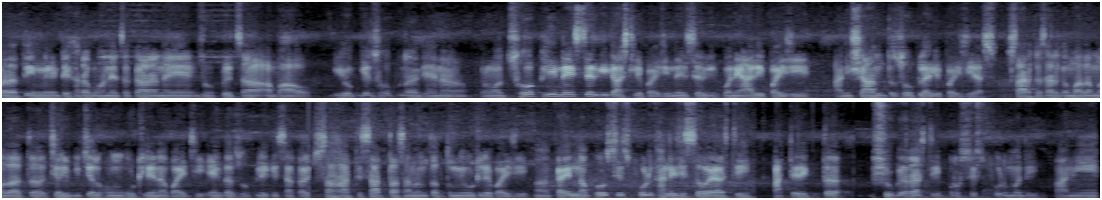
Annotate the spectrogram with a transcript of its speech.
परत इम्युनिटी खराब होण्याचं कारण आहे झोपेचा अभाव योग्य झोप न घेणं किंवा झोप ही नैसर्गिक असली पाहिजे नैसर्गिकपणे आली पाहिजे आणि शांत झोप लागली पाहिजे. असं सारखं सारखं मधा मधात चलबिचल होऊन उठले ना पाहिजे. एकदा झोपले की सकाळी सहा ते सात तासानंतर तुम्ही उठले पाहिजे. काहींना प्रोसेस फूड खाण्याची सवय असते. अतिरिक्त शुगर असते प्रोसेस फूडमध्ये आणि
